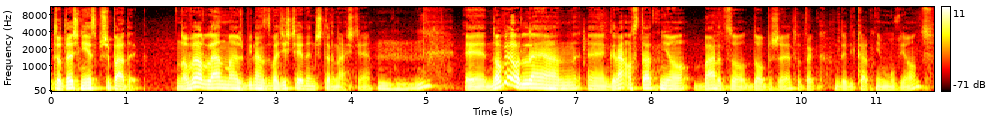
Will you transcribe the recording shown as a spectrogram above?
to też nie jest przypadek. Nowy Orlean ma już bilans 21-14. Mhm. E, Nowy Orlean e, gra ostatnio bardzo dobrze, to tak delikatnie mówiąc.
